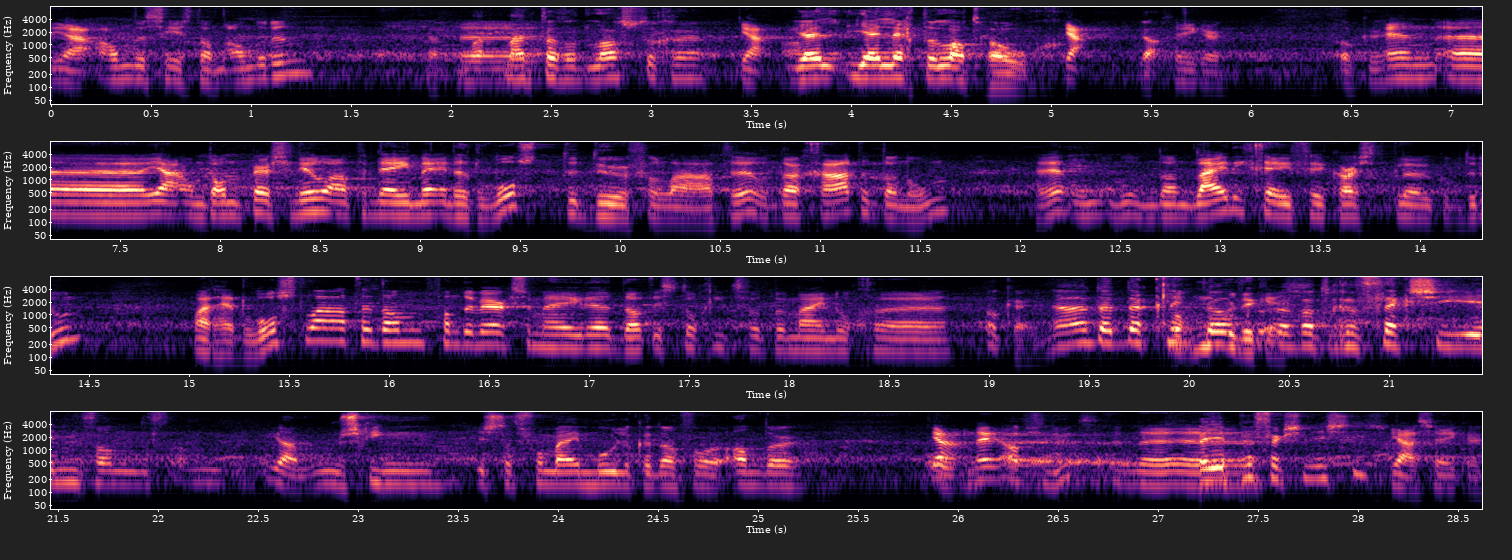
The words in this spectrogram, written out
ja, anders is dan anderen. Ja, maakt dat het lastiger? Ja. Jij, jij legt de lat hoog? Ja, ja. zeker. Okay. En uh, ja, om dan personeel aan te nemen en het los te durven laten, want daar gaat het dan om. Hè, om, om dan leiding geven vind ik hartstikke leuk om te doen. Maar het loslaten dan van de werkzaamheden, dat is toch iets wat bij mij nog. Uh, Oké, okay. nou daar, daar klinkt ook is. wat reflectie in van, van, ja, misschien is dat voor mij moeilijker dan voor ander. Ja, nee, absoluut. En, uh, ben je perfectionistisch? Ja, zeker.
